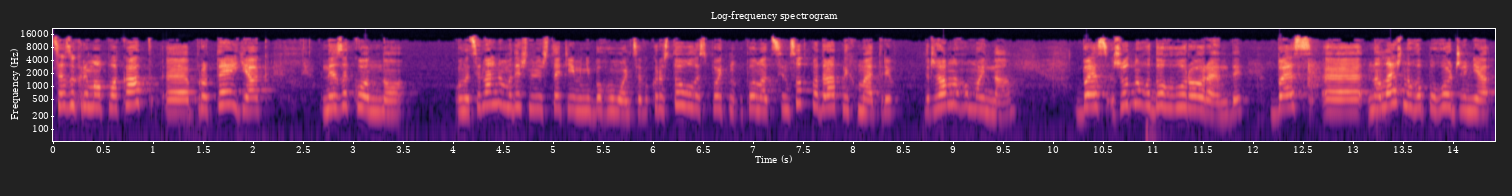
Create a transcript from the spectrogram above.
Це, зокрема, плакат е, про те, як незаконно у Національному медичному університеті імені Богомольця використовувалось понад 700 квадратних метрів державного майна без жодного договору оренди, без е, належного погодження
